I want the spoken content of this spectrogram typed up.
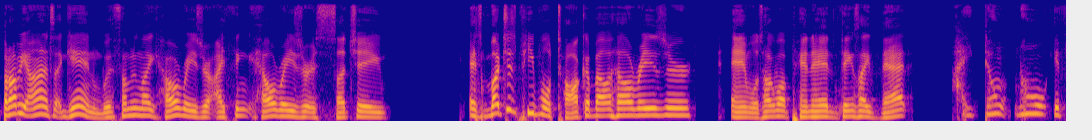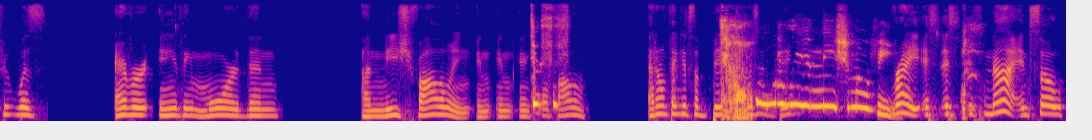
But I'll be honest, again, with something like Hellraiser, I think Hellraiser is such a as much as people talk about Hellraiser and we'll talk about Pinhead and things like that, I don't know if it was ever anything more than a niche following and, and, and following. I don't think it's a big totally big, a niche movie. Right. It's, it's it's not. And so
